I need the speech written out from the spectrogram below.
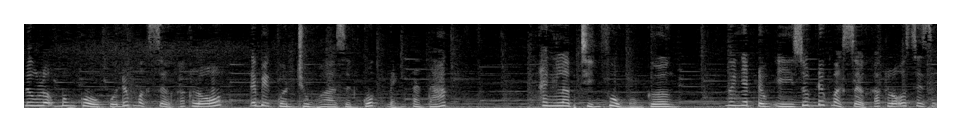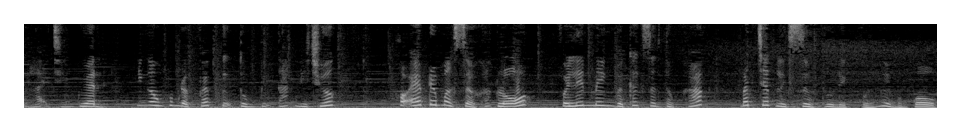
lực lượng Mông Cổ của Đức Mặc Sở Khắc Lỗ đã bị quân Trung Hoa Dân Quốc đánh tan tác. Thành lập chính phủ Mông Cương Người Nhật đồng ý giúp Đức Mặc Sở Khắc Lỗ xây dựng lại chính quyền, nhưng ông không được phép tự tung tự tác như trước. Họ ép Đức Mặc Sở Khắc Lỗ phải liên minh với các dân tộc khác, bất chấp lịch sử thù địch với người Mông Cổ.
